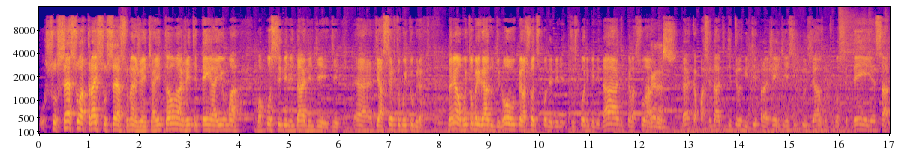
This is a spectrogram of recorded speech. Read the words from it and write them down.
O sucesso atrai sucesso, né, gente? Aí, então a gente tem aí uma, uma possibilidade de, de, é, de acerto muito grande. Daniel, muito obrigado de novo pela sua disponibilidade, pela sua né, capacidade de transmitir para a gente esse entusiasmo que você tem, essa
